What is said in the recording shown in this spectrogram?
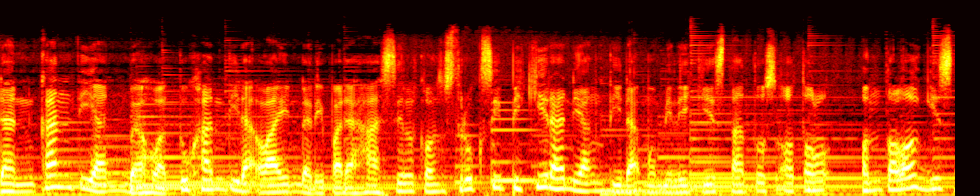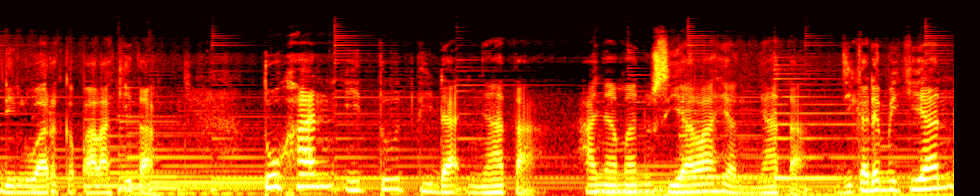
dan Kantian bahwa Tuhan tidak lain daripada hasil konstruksi pikiran yang tidak memiliki status ontologis di luar kepala kita. Tuhan itu tidak nyata, hanya manusialah yang nyata. Jika demikian,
